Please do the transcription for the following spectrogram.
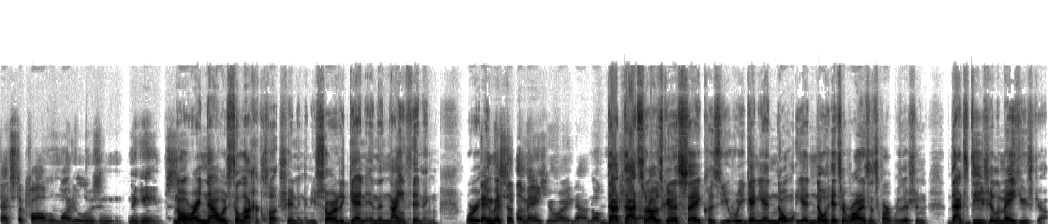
that's the problem why they're losing the games. No, right now it's the lack of clutch hitting, and you saw it again in the ninth inning where they're it- missing LeMahieu right now. No, that that's what I was gonna say because you again you had no you had no hits or runners in scoring position. That's DJ LeMahieu's job.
